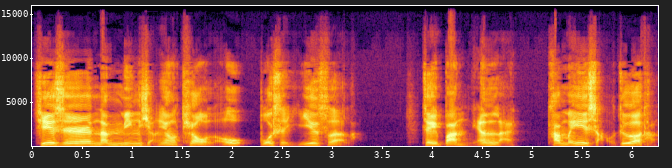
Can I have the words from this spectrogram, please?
其实南明想要跳楼不是一次了，这半年来他没少折腾，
